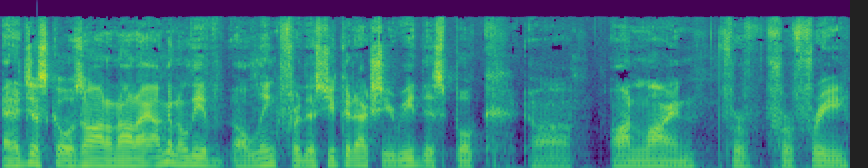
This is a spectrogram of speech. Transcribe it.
and it just goes on and on. I, am going to leave a link for this. You could actually read this book uh, online for for free,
